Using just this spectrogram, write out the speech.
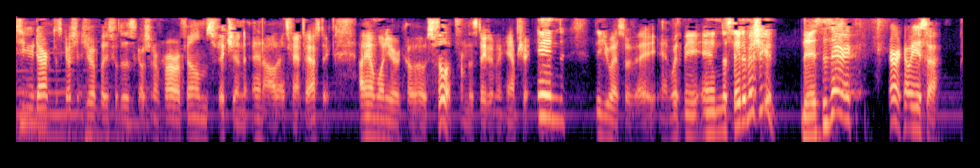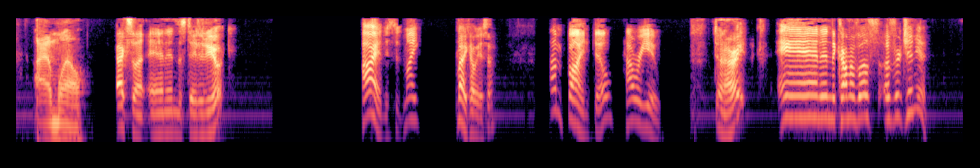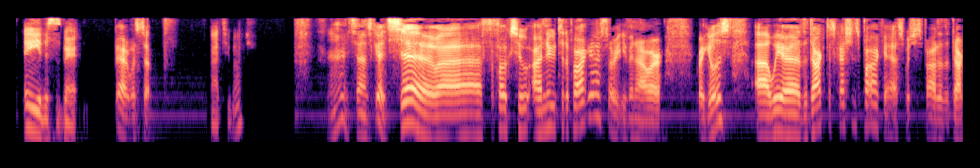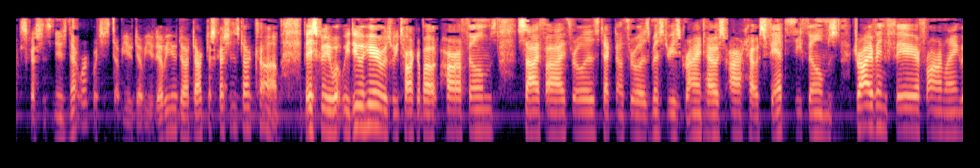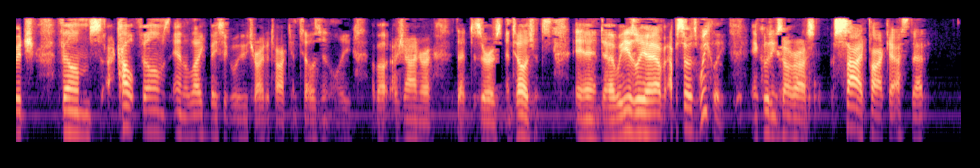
To Dark Discussions, your place for the discussion of horror films, fiction, and all that's fantastic. I am one of your co-hosts, Philip, from the state of New Hampshire, in the U.S. of A., and with me in the state of Michigan, This is Eric. Eric. How are you, sir? I am well. Excellent. And in the state of New York, Hi, this is Mike. Mike. How are you, sir? I'm fine, Phil. How are you? Doing all right. And in the Commonwealth of Virginia, Hey, this is Barrett. Barrett. What's up? Not too much. All right, sounds good. So, uh, for folks who are new to the podcast, or even our regulars, uh, we are the Dark Discussions Podcast, which is part of the Dark Discussions News Network, which is www.darkdiscussions.com. Basically, what we do here is we talk about horror films, sci-fi thrillers, techno thrillers, mysteries, grindhouse, art house, fantasy films, drive-in fair, foreign language films, uh, cult films, and the like. Basically, we try to talk intelligently about a genre that deserves intelligence. And uh, we usually have episodes weekly, including some of our side podcasts that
